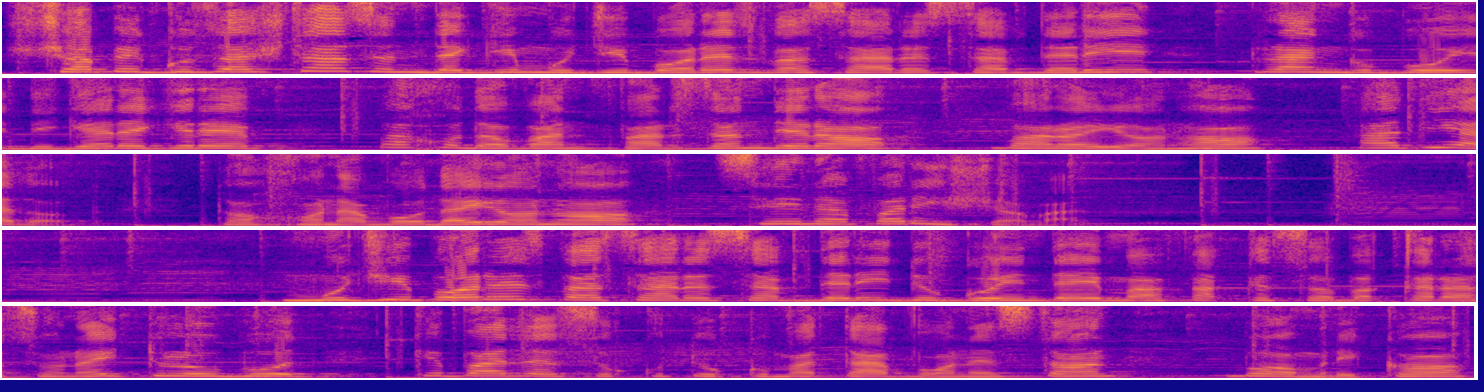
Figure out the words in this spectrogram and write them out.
شب گذشته زندگی مجیب عارض و سحر صفدری رنگ و بوی دیگر گرفت و خداوند فرزند را برای آنها هدیه داد تا خانواده آنها سه نفری شود مجیب عارض و سحر صفدری دو گوینده موفق سابق رسانه طلوع بود که بعد از سقوط حکومت افغانستان با آمریکا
